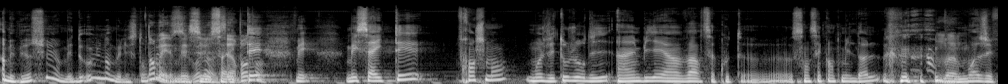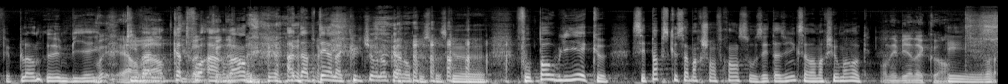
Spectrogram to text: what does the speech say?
ah mais bien sûr, mais de- non mais laisse tomber. Non, mais c'est- voilà, ça c'est a important. été, mais mais ça a été franchement, moi je l'ai toujours dit, un MBA à Harvard ça coûte euh, 150 000 dollars. Ben, moi j'ai fait plein de MBA Mhm. Oui, qui Harvard, valent quatre qui fois valent que Harvard, adaptés à la culture locale en plus, parce que faut pas oublier que c'est pas parce que ça marche en France, aux États-Unis que ça va marcher au Maroc. On est bien d'accord. Voilà.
